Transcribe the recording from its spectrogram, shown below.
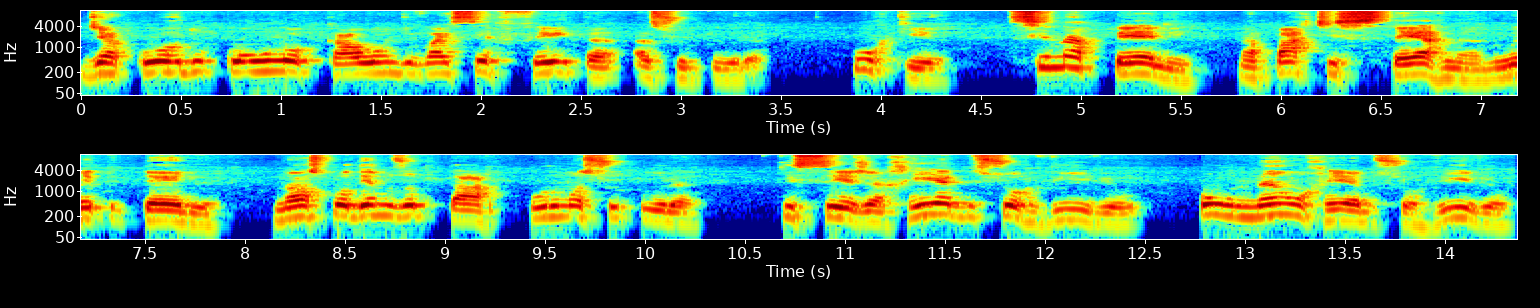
de acordo com o local onde vai ser feita a sutura. Por quê? Se na pele, na parte externa, no epitélio, nós podemos optar por uma sutura que seja reabsorvível ou não reabsorvível,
